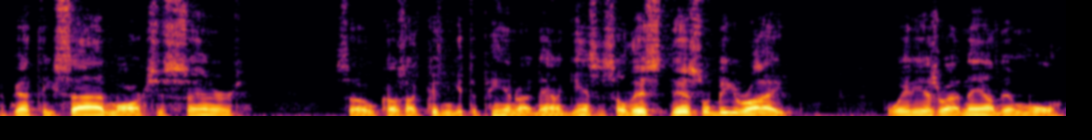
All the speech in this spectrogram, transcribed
I've got these side marks just centered. So, because I couldn't get the pin right down against it. So this this will be right the way it is right now. Then we'll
